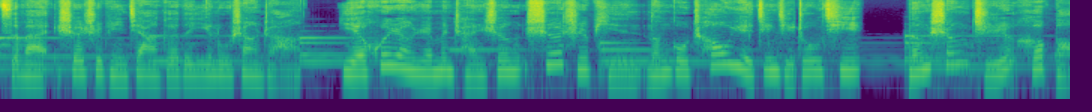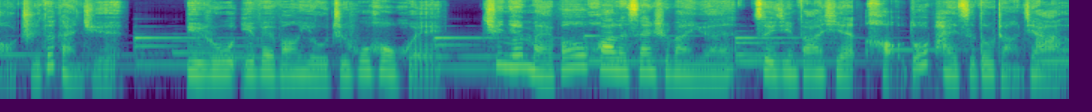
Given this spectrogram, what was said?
此外，奢侈品价格的一路上涨，也会让人们产生奢侈品能够超越经济周期、能升值和保值的感觉。比如，一位网友直呼后悔，去年买包花了三十万元，最近发现好多牌子都涨价了，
